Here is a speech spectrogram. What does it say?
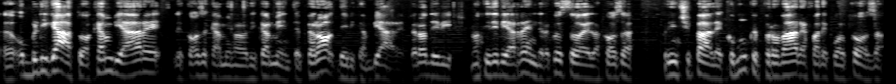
eh, obbligato a cambiare, le cose cambiano radicalmente, però devi cambiare, però devi, non ti devi arrendere, questa è la cosa principale, comunque provare a fare qualcosa,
